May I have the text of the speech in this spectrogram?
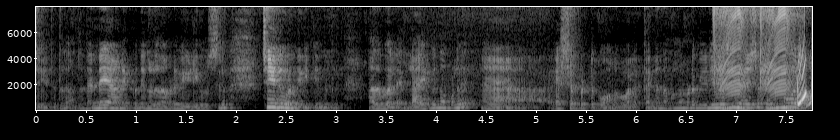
ചെയ്തത് അത് തന്നെയാണ് ഇപ്പോൾ നിങ്ങൾ നമ്മുടെ വീഡിയോസിൽ ചെയ്തുകൊണ്ടിരിക്കുന്നത്. അതുപോലെ ലൈവ് നമ്മൾ രക്ഷപ്പെട്ടു പോകുന്ന പോലെ തന്നെ നമ്മൾ നമ്മുടെ വീഡിയോസിൽ രക്ഷപ്പെട്ടു പോകും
